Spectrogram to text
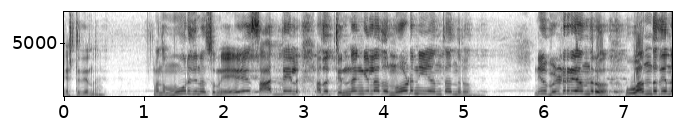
ಎಷ್ಟು ದಿನ? ಒಂದು ಮೂರು ದಿನ ಸುಮ್ಮನೆ ಏ, ಸಾಧ್ಯ ಇಲ್ಲ, ಅದು ತಿನ್ನಂಗಿಲ್ಲ, ಅದು ನೋಡನಿ ಅಂತಂದ್ರು. ನೀವು ಬಿಡ್ರಿ ಅಂದರು. ಒಂದು ದಿನ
